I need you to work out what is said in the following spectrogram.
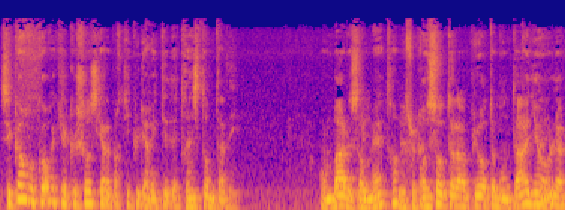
c'est qu'un record est quelque chose qui a la particularité d'être instantané. On bat le 100 Oui, mètres, on saute la plus haute montagne, on, Oui. le-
